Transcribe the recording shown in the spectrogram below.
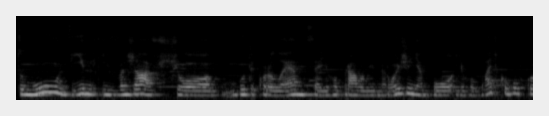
Тому він і вважав, що бути королем це його право від народження, бо його батько був королем,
